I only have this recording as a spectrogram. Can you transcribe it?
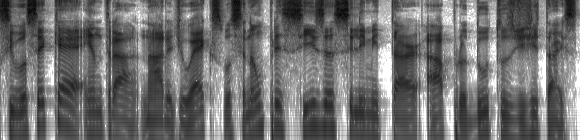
se você quer entrar na área de UX, você não precisa se limitar a produtos digitais.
